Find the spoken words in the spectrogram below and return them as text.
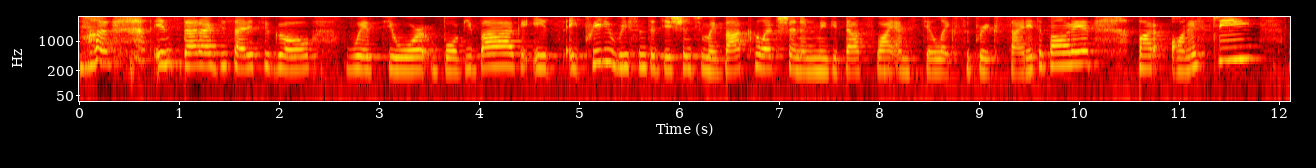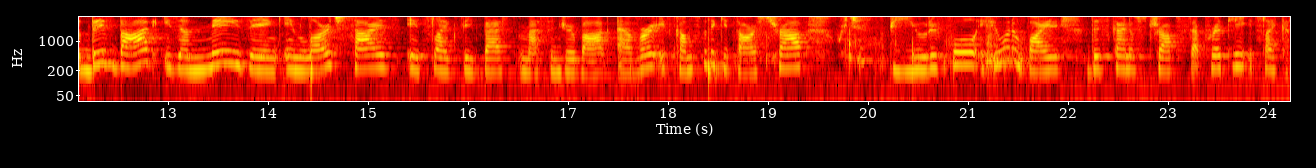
But instead I've decided to go with Dior Bobby bag it's a pretty recent addition to my bag collection and maybe that's why I'm still like super excited about it but honestly this bag is amazing in large size. It's like the best messenger bag ever. It comes with a guitar strap, which is beautiful. If you want to buy this kind of strap separately, it's like a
